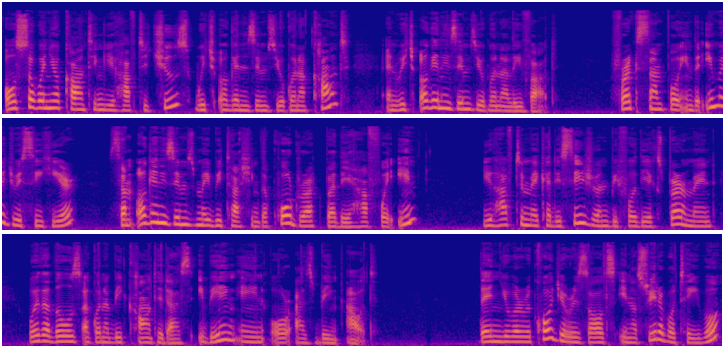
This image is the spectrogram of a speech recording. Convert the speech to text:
Also, when you're counting, you have to choose which organisms you're going to count and which organisms you're going to leave out. For example, in the image we see here, some organisms may be touching the quadrant, but they're halfway in. You have to make a decision before the experiment whether those are going to be counted as being in or as being out. Then you will record your results in a suitable table,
